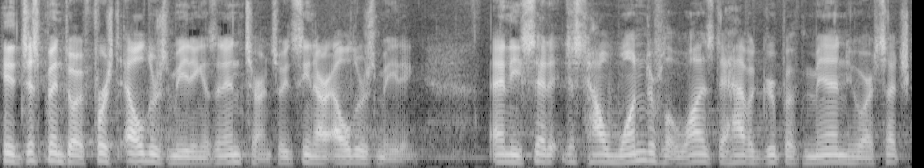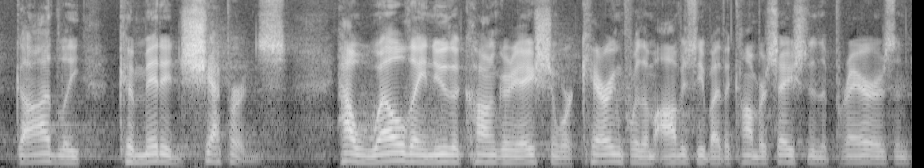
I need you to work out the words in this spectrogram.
He had just been to a first elders meeting as an intern, so he'd seen our elders meeting. And he said just how wonderful it was to have a group of men who are such godly, committed shepherds. How well they knew the congregation, were caring for them, obviously, by the conversation and the prayers and,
